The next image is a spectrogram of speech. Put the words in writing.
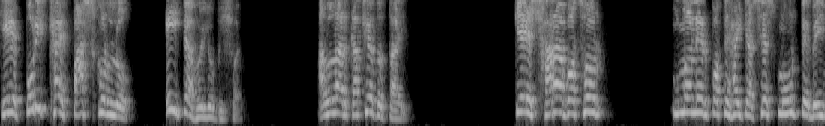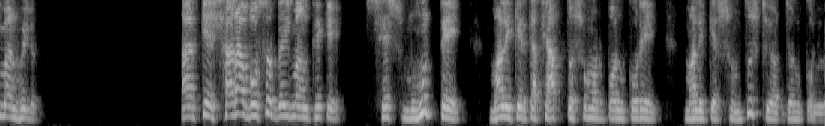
কে পরীক্ষায় পাশ করল, এইটা হইল বিষয়। আল্লাহর কাছে তো তাই। কে সারা বছর ইমানের পথে হাইটা, শেষ মুহূর্তে বেঈমান হইল। আর কে সারা বছর বেঈমান থেকে শেষ মুহূর্তে মালিকের কাছে আত্মসমর্পণ করে মালিকের সন্তুষ্টি অর্জন করল।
